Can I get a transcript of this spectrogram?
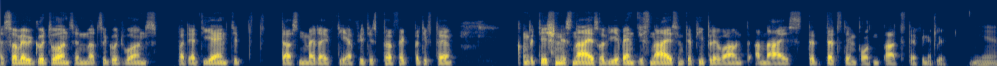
I saw very good ones and not so good ones. But at the end, it doesn't matter if the airfield is perfect, but if the competition is nice or the event is nice and the people around are nice, that that's the important part, definitely. Yeah.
